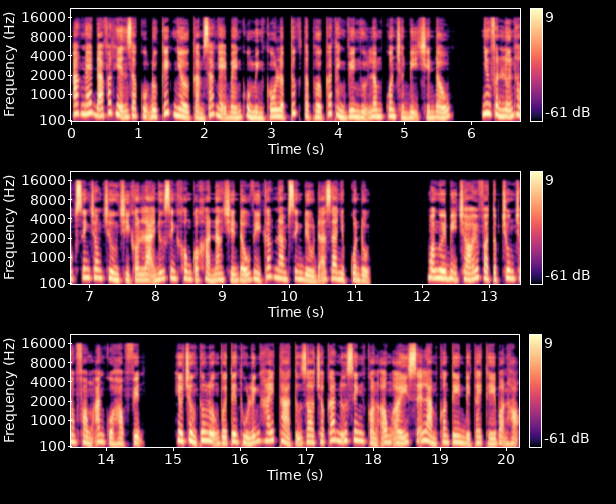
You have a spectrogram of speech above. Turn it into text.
Agnes đã phát hiện ra cuộc đột kích nhờ cảm giác nhạy bén của mình cô lập tức tập hợp các thành viên ngự lâm quân chuẩn bị chiến đấu. Nhưng phần lớn học sinh trong trường chỉ còn lại nữ sinh không có khả năng chiến đấu vì các nam sinh đều đã gia nhập quân đội. Mọi người bị trói và tập trung trong phòng ăn của học viện. Hiệu trưởng thương lượng với tên thủ lĩnh hãy thả tự do cho các nữ sinh, còn ông ấy sẽ làm con tin để thay thế bọn họ.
